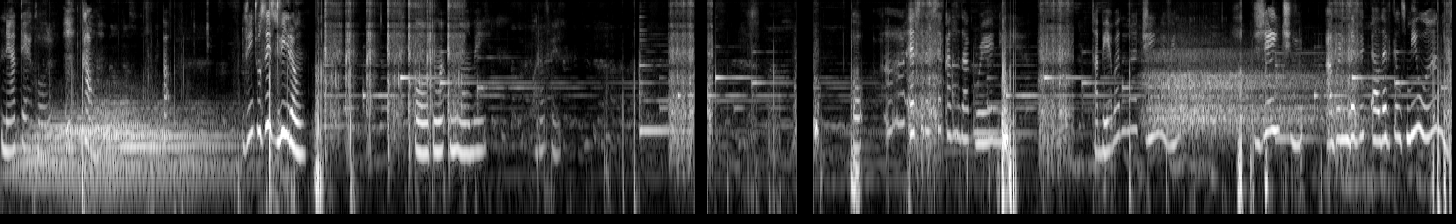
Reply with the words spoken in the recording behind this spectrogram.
né? Até agora. Calma. Gente, vocês viram? Ó, oh, tem uma, um homem. Bora ver. Oh. Essa deve ser a casa da Granny. Tá bem abandonadinha, viu? Gente, a Granny deve, ela deve ter uns mil anos.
